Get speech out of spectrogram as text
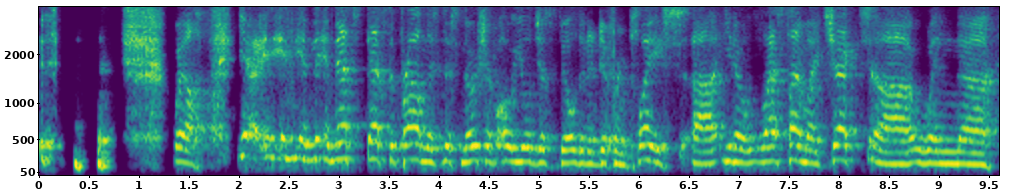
well, yeah, and, and, and, that's that's the problem. There's this notion of oh, you'll just build in a different place. Uh, you know, last time I checked, uh, when uh,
